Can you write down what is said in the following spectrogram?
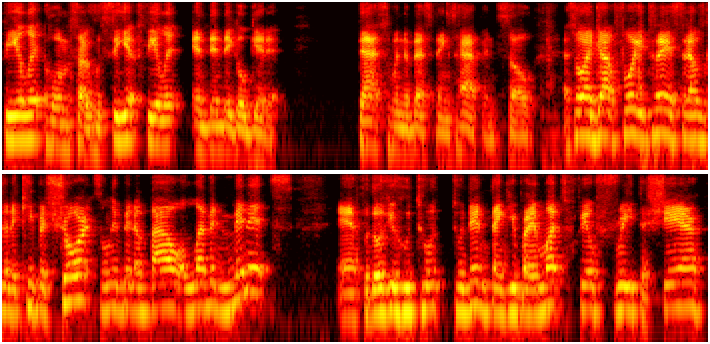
feel it, who I'm sorry, who see it, feel it, and then they go get it. That's when the best things happen. So that's all I got for you today. I said I was going to keep it short. It's only been about 11 minutes. And for those of you who tuned, tuned in, thank you very much. Feel free to share,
